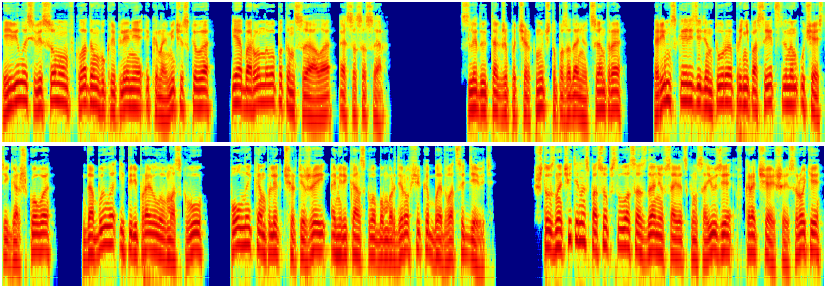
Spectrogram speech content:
и явилась весомым вкладом в укрепление экономического и оборонного потенциала СССР. Следует также подчеркнуть, что по заданию Центра римская резидентура при непосредственном участии Горшкова добыла и переправила в Москву полный комплект чертежей американского бомбардировщика Б-29, что значительно способствовало созданию в Советском Союзе в кратчайшие сроки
